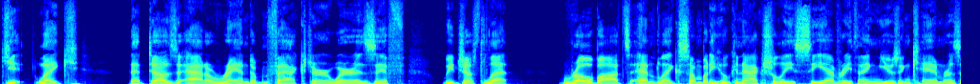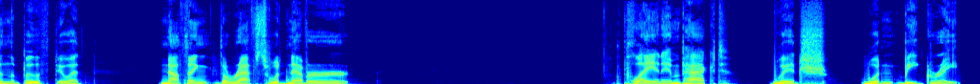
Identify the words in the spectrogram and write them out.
get like that does add a random factor. Whereas if we just let robots and like somebody who can actually see everything using cameras in the booth do it, nothing, the refs would never play an impact, which wouldn't be great,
